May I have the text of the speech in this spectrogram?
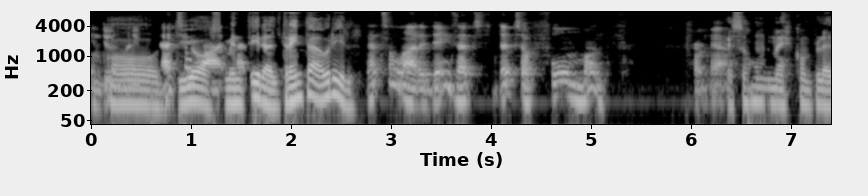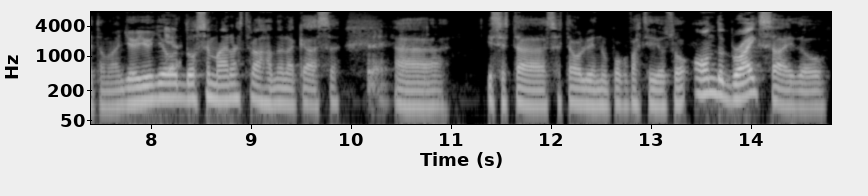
And dude, like, Oh, a Dios. lot. Mentira. El 30 de abril. That's a lot of days. That's that's a full month from now. Eso es un mes completo, man. Yo, yo llevo Yeah. dos semanas trabajando en la casa Tres. Y se está, se está volviendo un poco fastidioso. On the bright side, though,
